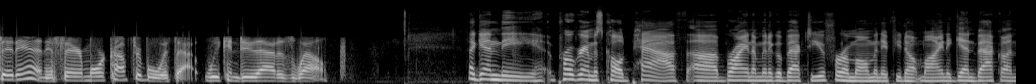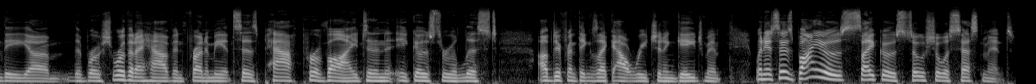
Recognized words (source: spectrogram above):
sit in, if they're more comfortable with that, we can do that as well. Again, the program is called Path. Uh, Brian, I'm going to go back to you for a moment, if you don't mind. Again, back on the um, the brochure that I have in front of me, it says Path provides, and it goes through a list of different things like outreach and engagement. When it says biopsychosocial assessment,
